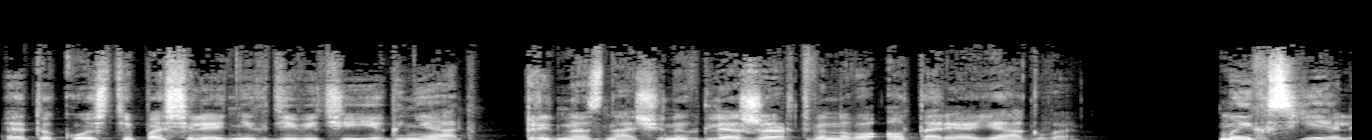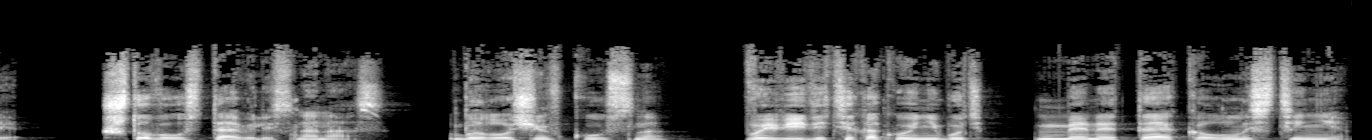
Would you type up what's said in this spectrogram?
это кости последних девяти ягнят, предназначенных для жертвенного алтаря Ягвы. Мы их съели. Что вы уставились на нас? Было очень вкусно. Вы видите какой-нибудь менетекл на стене?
